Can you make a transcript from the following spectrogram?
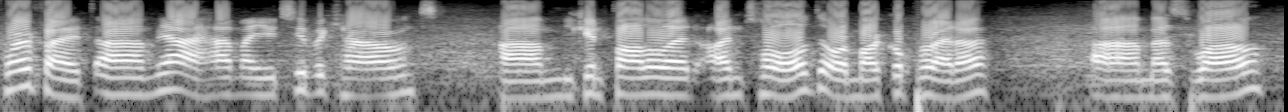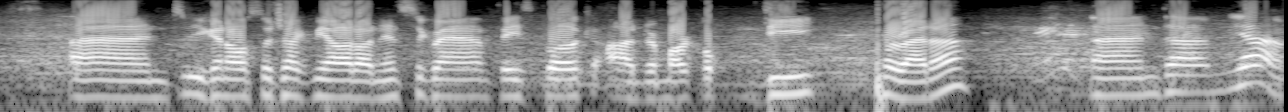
Perfect. Um, yeah, I have my YouTube account. Um, you can follow it Untold or Marco Perretta um, as well. And you can also check me out on Instagram, Facebook under Marco D Perretta. And um, yeah,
